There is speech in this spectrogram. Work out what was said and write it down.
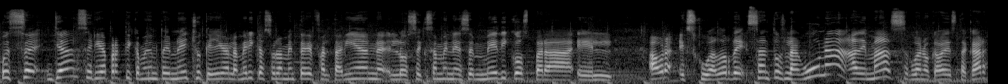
pues eh, ya sería prácticamente un hecho que llega a la América, solamente faltarían los exámenes médicos para el ahora exjugador de Santos Laguna. Además, bueno, cabe destacar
